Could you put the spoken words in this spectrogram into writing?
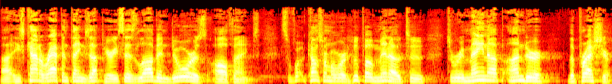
uh, he's kind of wrapping things up here. He says, love endures all things. So it comes from a word, hupomeno, to, to remain up under the pressure.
